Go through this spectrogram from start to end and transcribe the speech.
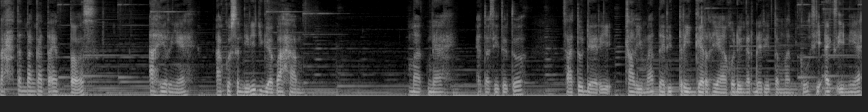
Nah, tentang kata etos, akhirnya aku sendiri juga paham makna etos itu tuh satu dari kalimat dari trigger yang aku dengar dari temanku si X ini ya.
